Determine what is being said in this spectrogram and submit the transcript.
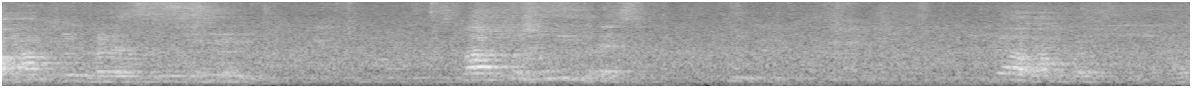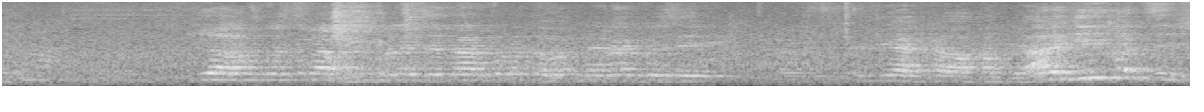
অহাম করে ফেলেছে তো শুনি ফেলেছে কি অহাম করছে? তখন বেড়া গেছে যে একটা করে, আরে কি? করছিস।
